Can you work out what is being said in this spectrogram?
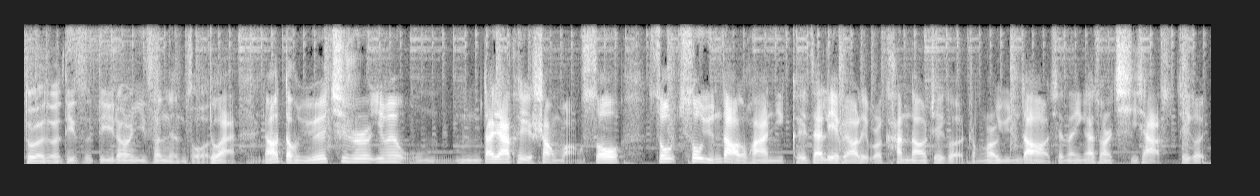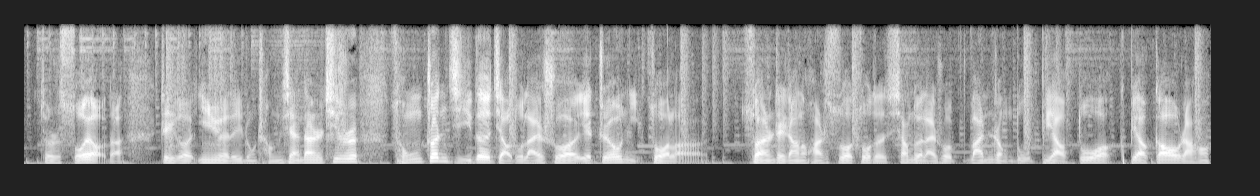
对对，第四第一张是一三年做的，对，然后等于其实因为嗯嗯，大家可以上网搜搜搜云道的话，你可以在列表里边看到这个整个云道现在应该算是旗下这个就是所有的这个音乐的一种呈现。但是其实从专辑的角度来说，也只有你做了。算是这张的话，是做做的相对来说完整度比较多、比较高，然后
